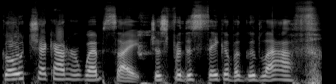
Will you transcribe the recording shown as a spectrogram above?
go check out her website just for the sake of a good laugh.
